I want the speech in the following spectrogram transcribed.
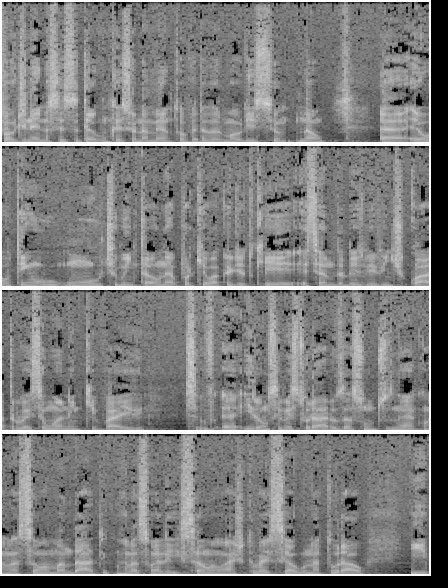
Valdinei, não sei se você tem algum questionamento ao vereador Maurício. Não? Uh, eu tenho um último então, né? Porque eu acredito que esse ano de 2024 vai ser um ano em que vai é, irão se misturar os assuntos, né? Com relação ao mandato e com relação à eleição. Eu acho que vai ser algo natural. E,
